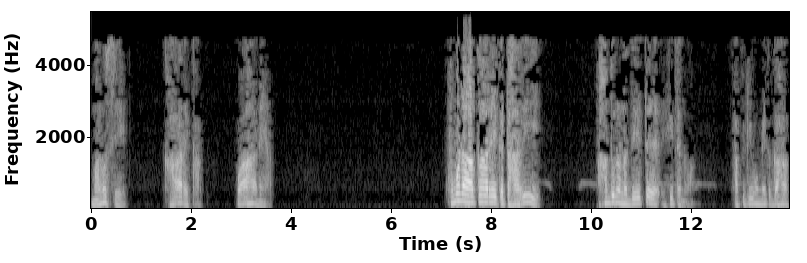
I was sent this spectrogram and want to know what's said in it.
මිනිස්සේ කාර් එකක් වාහනයක් කුමන ආකාරයකට හරි හඳුනන දෙයට හිතනවා. අපි කියමු මේක ගහක්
